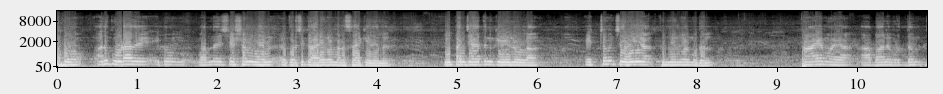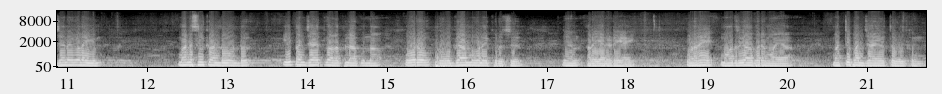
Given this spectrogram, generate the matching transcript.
അപ്പോൾ അതുകൂടാതെ ഇപ്പോൾ വന്നതിന് ശേഷം ഞാൻ കുറച്ച് കാര്യങ്ങൾ മനസ്സിലാക്കിയതിൽ ഈ പഞ്ചായത്തിന് കീഴിലുള്ള ഏറ്റവും ചെറിയ കുഞ്ഞുങ്ങൾ മുതൽ പ്രായമായ ആബാലവൃദ്ധം ജനങ്ങളെയും മനസ്സിൽ കണ്ടുകൊണ്ട് ഈ പഞ്ചായത്ത് നടപ്പിലാക്കുന്ന ഓരോ പ്രോഗ്രാമുകളെക്കുറിച്ച് ഞാൻ അറിയാനിടയായി. വളരെ മാതൃകാപരമായ മറ്റു പഞ്ചായത്തുകൾക്കും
